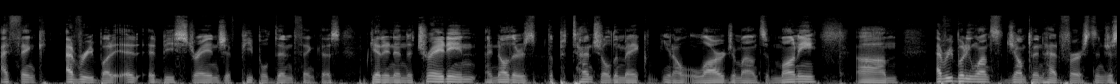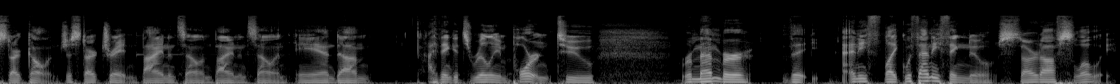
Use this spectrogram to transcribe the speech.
I think everybody, it, it'd be strange if people didn't think this. Getting into trading, I know there's the potential to make, you know, large amounts of money. Um, everybody wants to jump in head first and just start going, just start trading, buying and selling, buying and selling. And um, I think it's really important to remember that any like with anything new, start off slowly.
